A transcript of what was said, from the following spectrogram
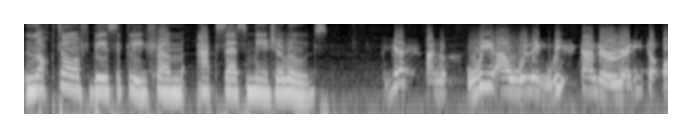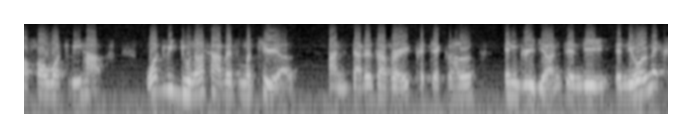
locked off basically from access major roads. Yes, and we are willing, we stand ready to offer what we have. What we do not have is material, and that is a very critical ingredient in the in the whole mix.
